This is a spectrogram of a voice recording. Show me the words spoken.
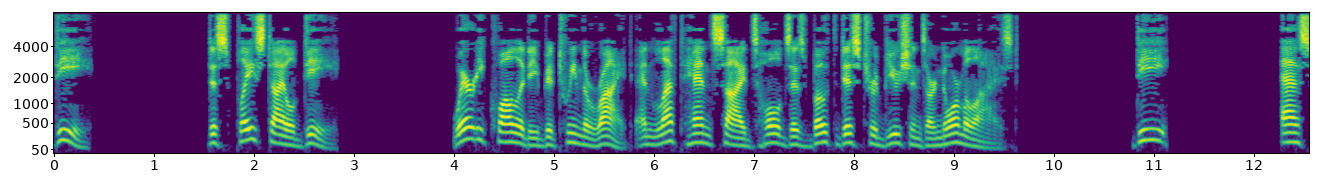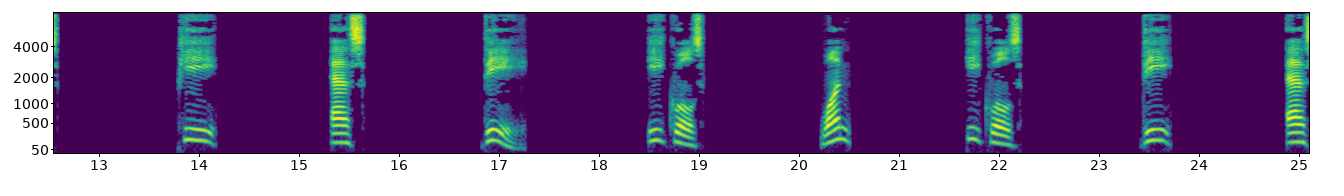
d display style d where equality between the right and left hand sides holds as both distributions are normalized. D s p s d equals 1 equals d s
